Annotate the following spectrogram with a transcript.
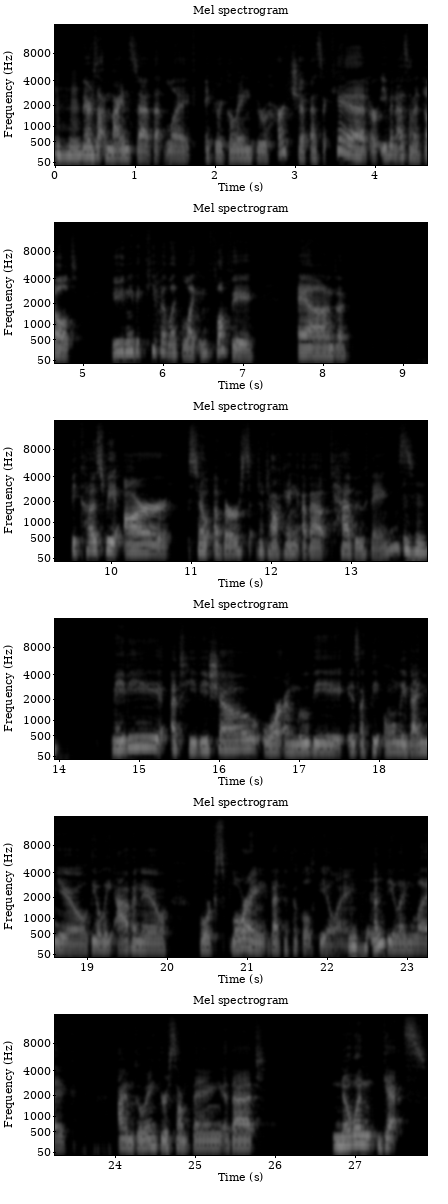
mm-hmm. there's that mindset that like if you're going through hardship as a kid or even as an adult, you need to keep it like light and fluffy. And because we are so averse to talking about taboo things, mm-hmm. Maybe a TV show or a movie is like the only venue, the only avenue for exploring that difficult feeling mm-hmm. of feeling like I'm going through something that no one gets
